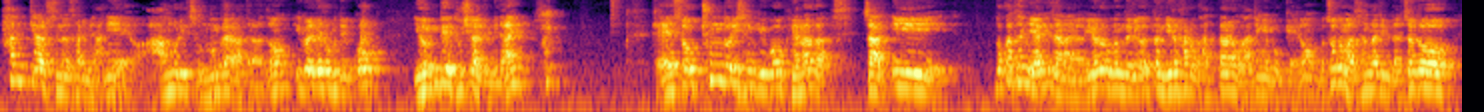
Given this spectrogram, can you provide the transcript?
함께 할 수 있는 사람이 아니에요. 아무리 전문가라 하더라도 이걸 여러분들이 꼭 염두에 두셔야 됩니다. 계속 충돌이 생기고 변화가 자, 이 똑같은 이야기잖아요. 여러분들이 어떤 일을 하러 갔다라고 가정해 볼게요. 뭐 저도 마찬가지입니다. 저도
